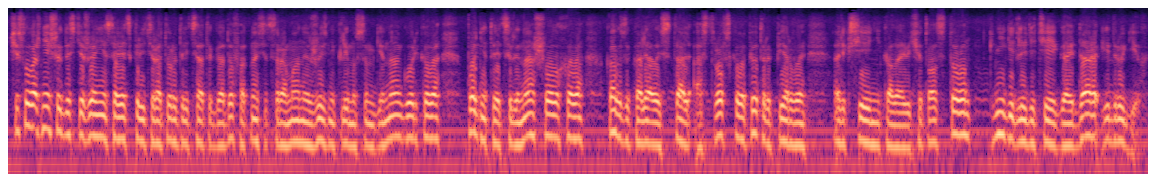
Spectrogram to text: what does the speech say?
К числу важнейших достижений советской литературы 30-х годов относятся романы «Жизнь Клима Самгина» Горького, «Поднятая целина» Шолохова, «Как закалялась сталь» Островского, Петр I Алексея Николаевича Толстого, книги для детей Гайдара и других.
